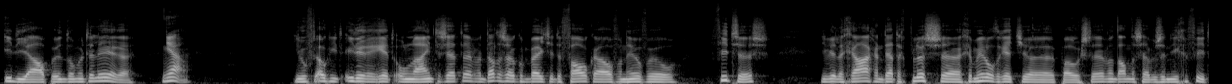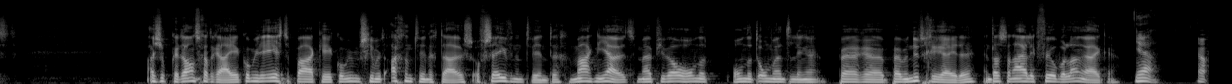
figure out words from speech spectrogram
Ideaal punt om het te leren. Ja, Je hoeft ook niet iedere rit online te zetten. Want dat is ook een beetje de valkuil van heel veel fietsers. Die willen graag een 30-plus eh, gemiddeld ritje posten. Want anders hebben ze niet gefietst. Als je op cadans gaat rijden, kom je de eerste paar keer kom je misschien met 28 thuis of 27. Maakt niet uit. Maar heb je wel 100, 100 omwentelingen per, eh, per minuut gereden. En dat is dan eigenlijk veel belangrijker. ja. Ja.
